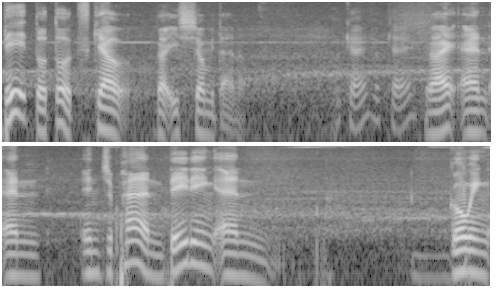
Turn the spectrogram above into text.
デートと付き合うが一緒みたいな。 Okay, okay. right? And and in Japan, dating and going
